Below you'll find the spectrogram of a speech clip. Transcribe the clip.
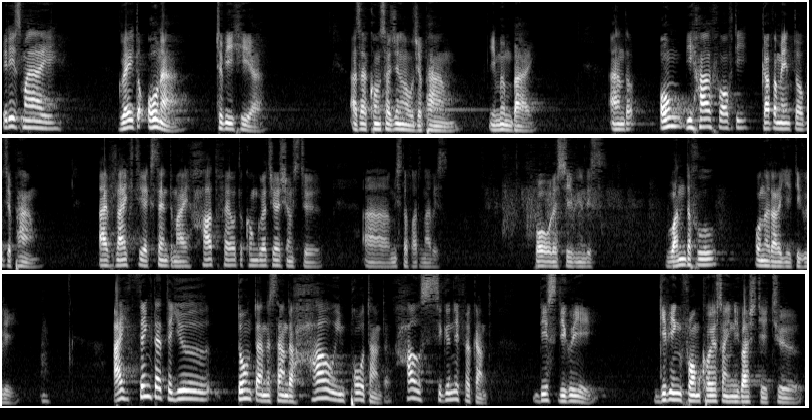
It is my great honor to be here as a Consul General of Japan in Mumbai. And on behalf of the government of Japan, I'd like to extend my heartfelt congratulations to uh, Mr. Fadnavis for receiving this wonderful honorary degree. I think that you don't understand how important, how significant this degree giving from Koyasan University to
